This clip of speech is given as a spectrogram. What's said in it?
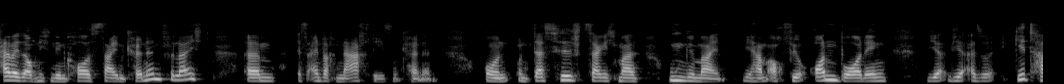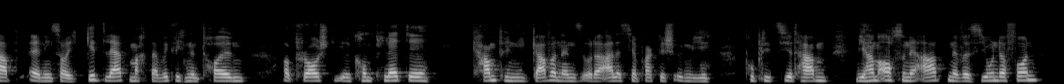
teilweise auch nicht in den Calls sein können, vielleicht, ähm, es einfach nachlesen können. Und, und das hilft, sage ich mal, ungemein. Wir haben auch für Onboarding, wir, wir also GitHub, äh, nee, sorry, GitLab macht da wirklich einen tollen Approach, die ihre komplette Company Governance oder alles ja praktisch irgendwie publiziert haben. Wir haben auch so eine Art, eine Version davon,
